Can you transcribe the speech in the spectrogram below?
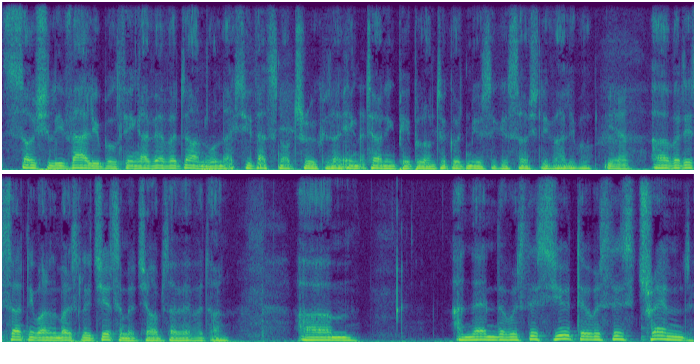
socially valuable thing I've ever done. Well, actually, that's not true because I think turning people onto good music is socially valuable. Yeah. Uh, but it's certainly one of the most legitimate jobs I've ever done. Um, and then there was this there was this trend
